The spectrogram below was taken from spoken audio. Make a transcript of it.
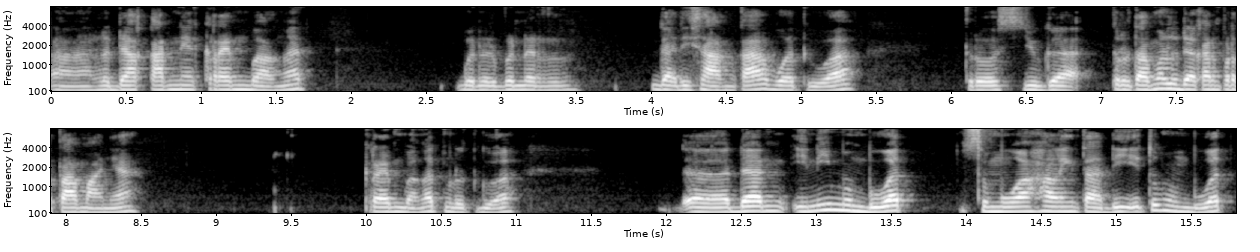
uh, ledakannya keren banget, bener-bener gak disangka buat gue. Terus juga terutama ledakan pertamanya keren banget menurut gue uh, dan ini membuat semua hal yang tadi itu membuat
